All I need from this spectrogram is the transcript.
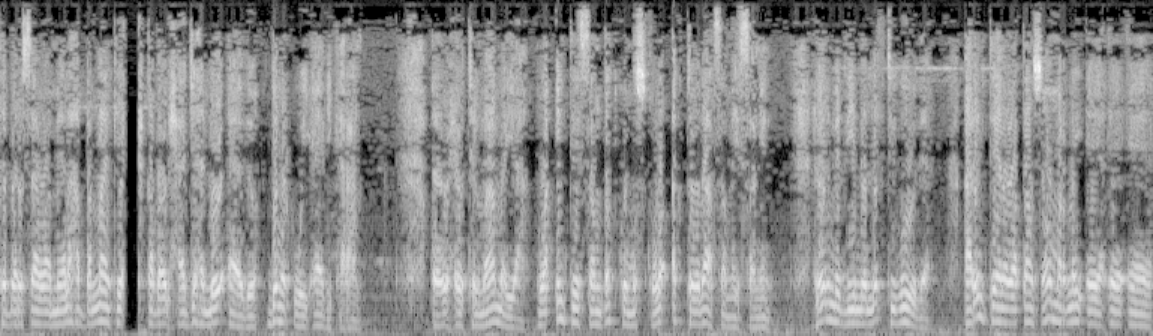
tabarasaan waa meelaha bannaanka ee qabaaul xaajaha loo aado dumarku way aadi karaan. Oo wuxuu tilmaamayaa waa intaysan dadku musqulo agtoodaa samaysanin. Reer madiine laftigooda arrinteena waataan soo marnay ee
